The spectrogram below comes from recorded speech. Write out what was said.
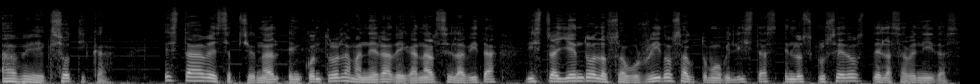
Ave exótica. Esta ave excepcional encontró la manera de ganarse la vida distrayendo a los aburridos automovilistas en los cruceros de las avenidas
